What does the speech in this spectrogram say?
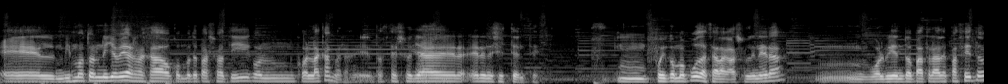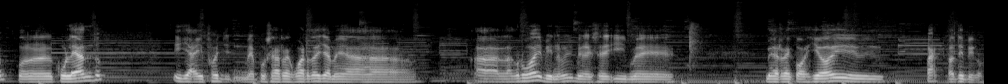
el mismo tornillo había rajado como te pasó a ti con, con la cámara, entonces eso ya era, era inexistente. Mm, Fui como pude hasta la gasolinera, mm, volviendo para atrás despacito, con el culeando, y ya ahí pues, me puse a resguardo y llamé a, a la grúa y vino y me, y me, me recogió y bueno, lo típico.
